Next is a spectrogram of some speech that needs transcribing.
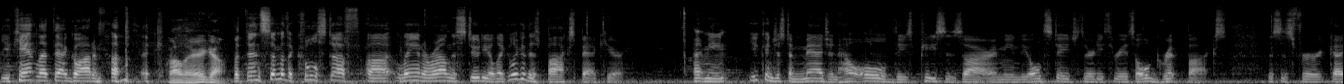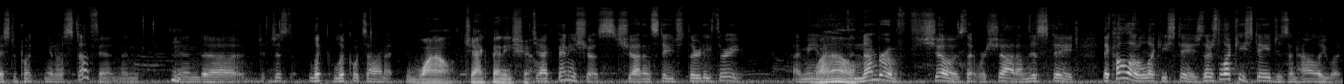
you can't let that go out in public. Well, there you go. But then some of the cool stuff uh, laying around the studio, like look at this box back here. I mean, you can just imagine how old these pieces are. I mean, the old Stage 33, it's old grip box. This is for guys to put you know stuff in, and and uh, j- just look look what's on it. Wow, Jack Benny show. Jack Benny show shot on stage 33. I mean, Wow. the number of shows that were shot on this stage, they call it a lucky stage. There's lucky stages in Hollywood,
